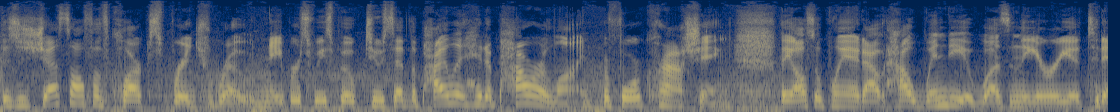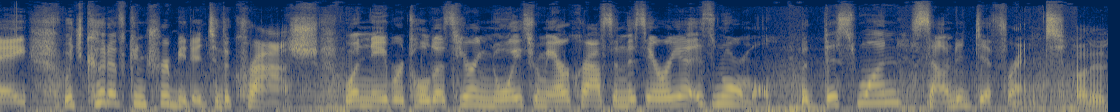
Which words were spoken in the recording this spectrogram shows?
This is just off of Clarks Bridge Road. Neighbors we spoke to said the pilot hit a power line before crashing. They also pointed out how windy it was in the area today, which could have contributed to the crash. One neighbor told us hearing noise from aircrafts in this area is normal, but this one sounded different. But it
